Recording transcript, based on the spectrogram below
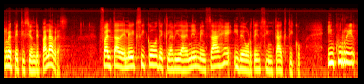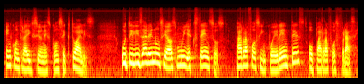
repetición de palabras, falta de léxico, de claridad en el mensaje y de orden sintáctico, incurrir en contradicciones conceptuales, utilizar enunciados muy extensos, párrafos incoherentes o párrafos frase,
